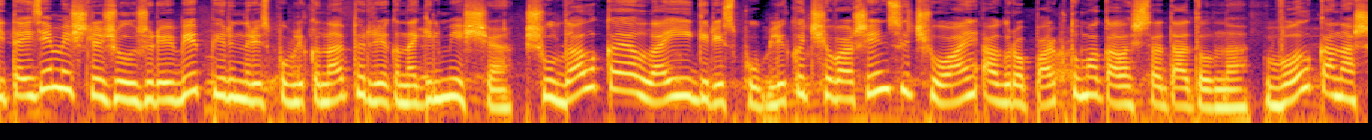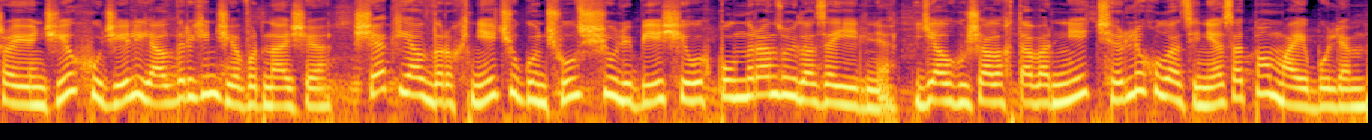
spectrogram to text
Китайзе мешлі жыл жүребе Пирин республикана перрегана келмеші. Шулдал каяла игі республика Чавашин Сычуань агропарк тумагалашса дадылны. Выл канаш районжи худел ялдыргинже вырнажы. Шак ялдырхне чугунчул шулебе шевых полныран зуйлаза еліне. Ял хужалық товарне черлі хулазине затма май булем.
